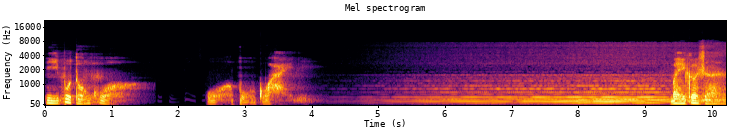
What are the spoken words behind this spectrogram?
你不懂我，我不怪你。每个人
